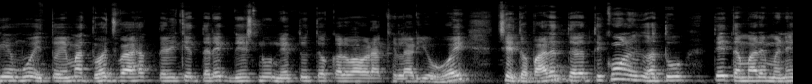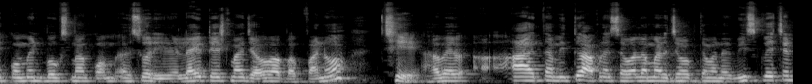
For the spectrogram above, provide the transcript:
ગેમ હોય તો એમાં ધ્વજવાહક તરીકે દરેક દેશનું નેતૃત્વ કરવાવાળા ખેલાડીઓ હોય છે. તો ભારત તરફથી કોણ હતું? તે તમારે મને કોમેન્ટ બોક્સમાં સોરી લાઈવ ટેસ્ટમાં જવાબ આપવાનો છે. હવે આ હતા મિત્રો, આપણા સવાલ, અમારા જવાબ તમારા વીસ ક્વેશ્ચન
